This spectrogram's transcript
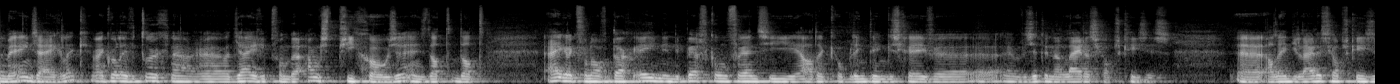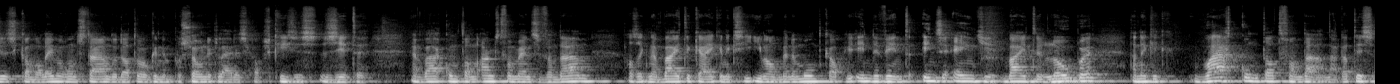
100% mee eens eigenlijk. Maar ik wil even terug naar eh, wat jij riep van de angstpsychose. En dat, dat eigenlijk vanaf dag 1 in die persconferentie had ik op LinkedIn geschreven... eh, en we zitten in een leiderschapscrisis. Eh, alleen die leiderschapscrisis kan alleen maar ontstaan doordat we ook in een persoonlijke leiderschapscrisis zitten. En waar komt dan angst van mensen vandaan? Als ik naar buiten kijk en ik zie iemand met een mondkapje in de wind in zijn eentje buiten lopen, dan denk ik, waar komt dat vandaan? Nou, dat is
